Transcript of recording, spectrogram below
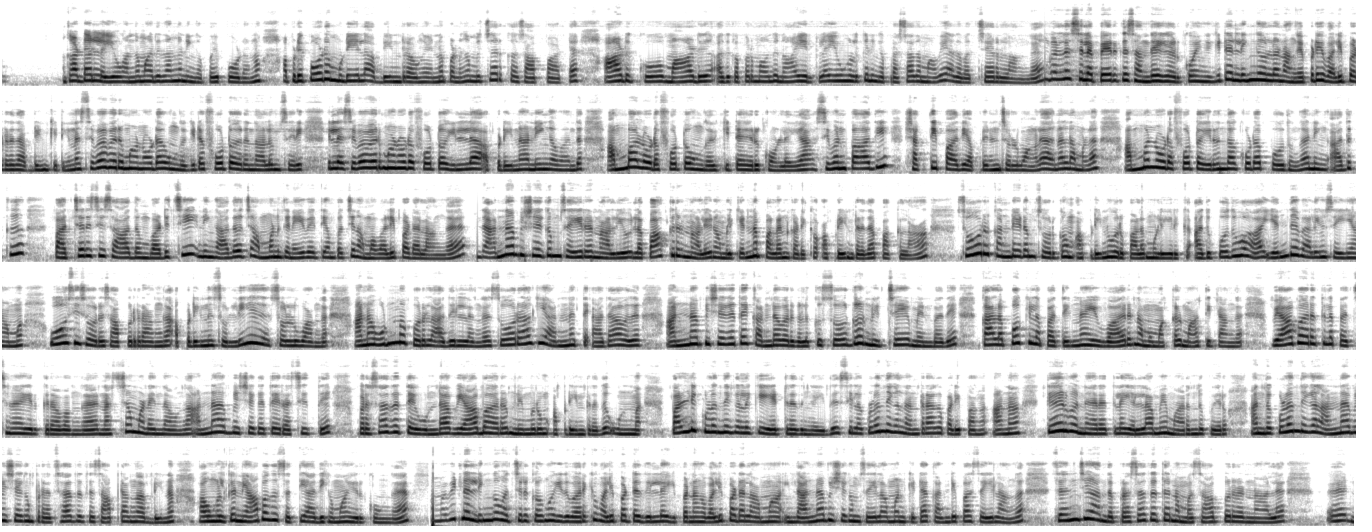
கடல்லையோ அந்த மாதிரி தாங்க நீங்கள் போய் போடணும். அப்படி போட முடியல அப்படின்றவங்க என்ன பண்ணுங்கள் மிச்சம் இருக்க சாப்பாட்டை ஆடுக்கோ மாடு அதுக்கப்புறமா வந்து நாய் இருக்குல்ல இவங்களுக்கு நீங்கள் பிரசாதமாகவே அதை வச்சிடலாங்க உங்களில் சில பேருக்கு சந்தேகம் இருக்கும். எங்ககிட்ட லிங்கம்ல நாங்கள் எப்படி வழிபடுறது அப்படின்னு கேட்டிங்கன்னா சிவபெருமானோட உங்ககிட்ட ஃபோட்டோ இருந்தாலும் சரி இல்லை சிவபெருமானோட ஃபோட்டோ இல்லை அப்படின்னா நீங்கள் வந்து அம்பாலோட ஃபோட்டோ உங்ககிட்ட இருக்கும் இல்லையா? சிவன் பாதி சக்தி பாதி அப்படின்னு சொல்லுவாங்களே அதனால் நம்மளை அம்மனோட ஃபோட்டோ இருந்தால் கூட போதுங்க. நீங்கள் அதுக்கு பச்சரிசி சாதம் வடித்து நீங்கள் அதை வச்சு அம்மனுக்கு நைவேத்தியம் வச்சு நம்ம வழிபடலாங்க. இந்த அன்னாபிஷேகம் செய்கிறனாலையோ இல்லை பார்க்குறனாலையோ நம்மளுக்கு என்ன பலன் கிடைக்கும் அப்படின்றத பார்க்கலாம் சோறு கண்ட இடம் சொர்க்கம் அப்படின்னு ஒரு பழமொழி இருக்குது அது பொதுவாக எந்த வேலையும் செய்யாமல் ஓசி சோறு சாப்பிட்றாங்க அப்படின்னு சொல்லி சொல்லுவாங்க. ஆனால் உண்மை பொருள் அது இல்லைங்க. சோறாகி அன்னத்தை அதாவது அன்னாபிஷேகத்தை கண்டவர்களுக்கு சொர்க்கம் நிச்சயம் என்பதே காலப்போக்கில் பார்த்திங்கன்னா இவ்வாறு நம்ம மக்கள் மாற்றிட்டாங்க வியாபாரத்தில் பிரச்சனை இருக்கிறவங்க நஷ்டம் அடைந்தவங்க அன்னாபிஷேகத்தை ரசித்து பிரசாதத்தை உண்டா வியாபாரம் நிமிரும் அப்படின்றது உண்மை. உண்மை. பள்ளி குழந்தைகளுக்கு ஏற்றதுங்க இது. சில குழந்தைகள் நன்றாக படிப்பாங்க. ஆனால் தேர்வு நேரத்தில் எல்லாமே மறந்து போயிடும் அந்த குழந்தைகள் அன்னாபிஷேகம் பிரசாதத்தை சாப்பிட்டாங்க அப்படின்னா அவங்களுக்கு ஞாபக சக்தி அதிகமாக இருக்குங்க. நம்ம வீட்டில் லிங்கம் வச்சுருக்கவங்க இது வரைக்கும் வழிபட்டது இல்லை இப்போ நாங்கள் வழிபடலாமா? இந்த அன்னாபிஷேகம் செய்யலாமான்னு கேட்டால் கண்டிப்பாக செய்யலாங்க. செஞ்சு அந்த பிரசாதத்தை நம்ம சாப்பிட்றதுனால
